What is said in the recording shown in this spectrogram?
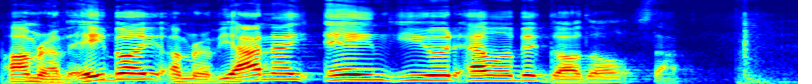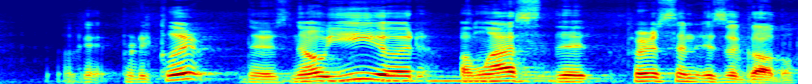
Amrav Eboy, Amrav Yanai, Ein Yud Elabit Gadol. Stop. Okay, pretty clear. There's no Yud unless the person is a Gadol.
